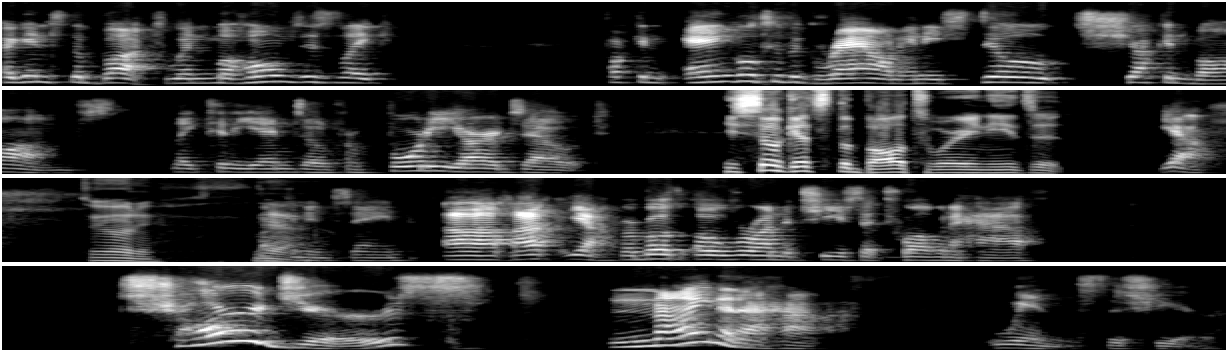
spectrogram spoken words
against the bucks when mahomes is like fucking angled to the ground and he's still chucking bombs like to the end zone from 40 yards out He still gets the ball to where he needs it. yeah Dude. Yeah. fucking insane uh I, yeah we're both over on the chiefs at 12 and a half chargers nine and a half wins this year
